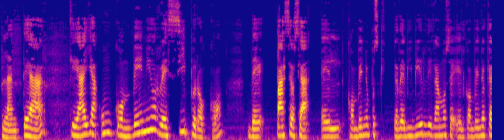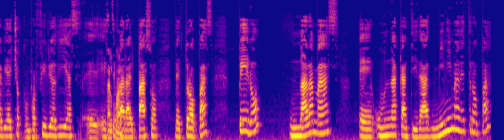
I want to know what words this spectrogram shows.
plantear que haya un convenio recíproco de pase, o sea, el convenio, pues revivir, digamos, el convenio que había hecho con Porfirio Díaz eh, este, para el paso de tropas, pero nada más eh, una cantidad mínima de tropas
